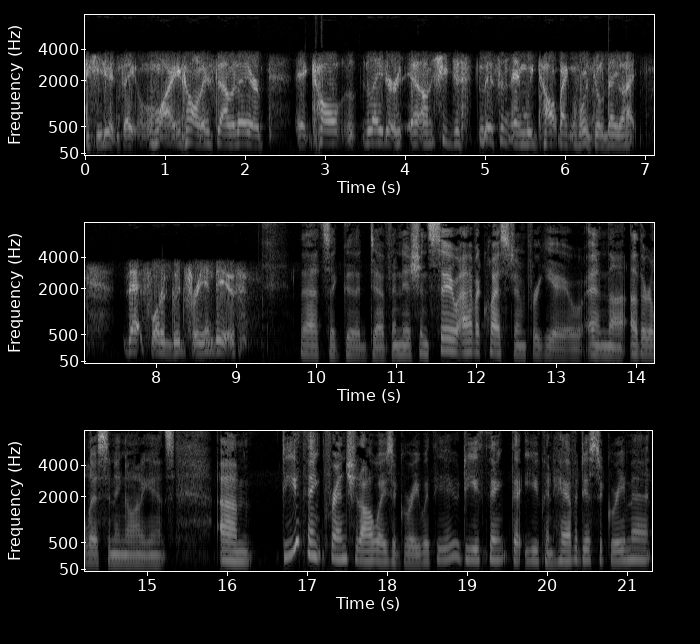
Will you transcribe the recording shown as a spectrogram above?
And she didn't say, why are you calling this time of day? Or uh, call later. Uh, she'd just listened, and we'd talk back and forth until daylight. That's what a good friend is. That's a good definition. Sue, I have a question for you and the other listening audience. Um, do you think friends should always agree with you? Do you think that you can have a disagreement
